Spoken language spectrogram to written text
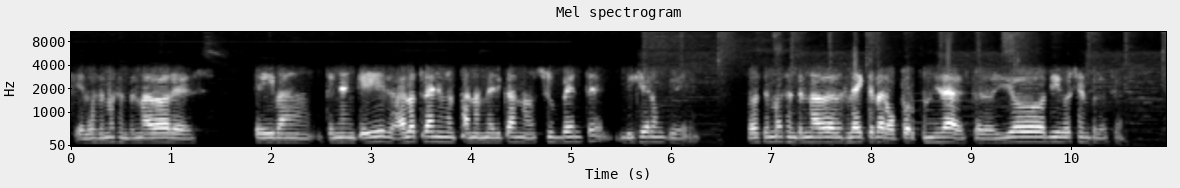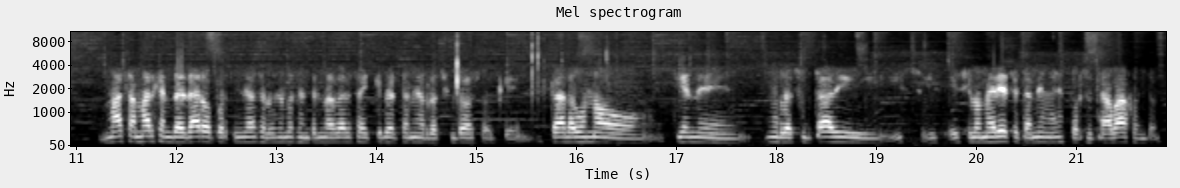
que los demás entrenadores se iban, tenían que ir. Al otro año en el Panamericano Sub-20 dijeron que los demás entrenadores le hay que dar oportunidades, pero yo digo siempre, o sea, más a margen de dar oportunidades a los demás entrenadores hay que ver también los resultados porque cada uno tiene un resultado y, y, y si lo merece también es por su trabajo entonces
